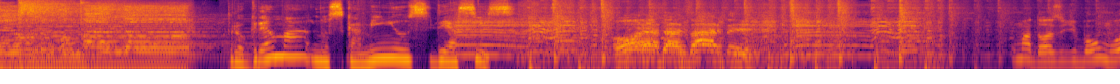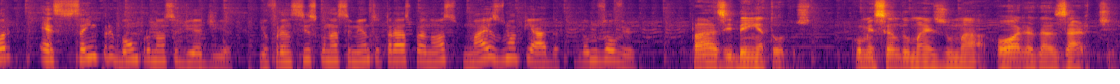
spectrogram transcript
Conteúdo humano. Programa Nos Caminhos de Assis. Hora das Artes! Uma dose de bom humor é sempre bom para o nosso dia a dia. E o Francisco Nascimento traz para nós mais uma piada. Vamos ouvir. Paz e bem a todos. Começando mais uma Hora das Artes.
